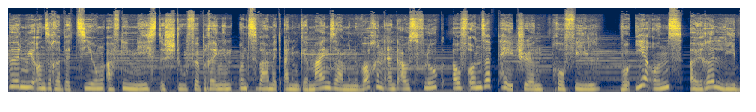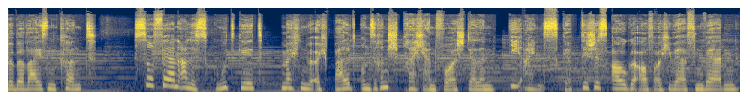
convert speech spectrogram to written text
würden wir unsere Beziehung auf die nächste Stufe bringen und zwar mit einem gemeinsamen Wochenendausflug auf unser Patreon-Profil, wo ihr uns eure Liebe beweisen könnt. Sofern alles gut geht, möchten wir euch bald unseren Sprechern vorstellen, die ein skeptisches Auge auf euch werfen werden.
